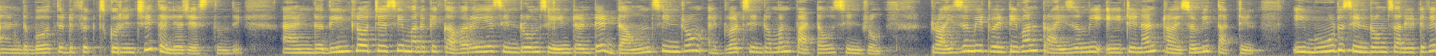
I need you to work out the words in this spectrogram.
and birth defects గురించి తెలియజేస్తుంది. అండ్ దీంట్లో వచ్చేసి మనకి కవర్ అయ్యే సిండ్రోమ్స్ ఏంటంటే down syndrome Edward syndrome and Patau syndrome. Trisomy twenty one trisomy eighteen and trisomy thirteen. ఈ మూడు సిండ్రోమ్స్ అనేటివి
